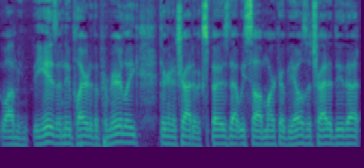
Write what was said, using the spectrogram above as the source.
well, I mean, he is a new player to the Premier League. They're going to try to expose that. We saw Marco Bielsa try to do that.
